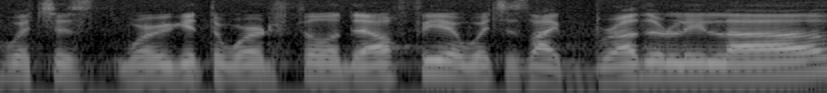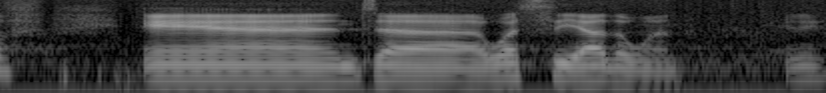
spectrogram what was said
which is where we get the word Philadelphia, which is like brotherly love. And uh, what's the other one? Any?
